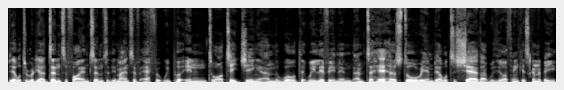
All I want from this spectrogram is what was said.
be able to really identify in terms of the amount of effort we put into our teaching and the world that we live in. And, and to hear her story and be able to share that with you, I think is going to be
